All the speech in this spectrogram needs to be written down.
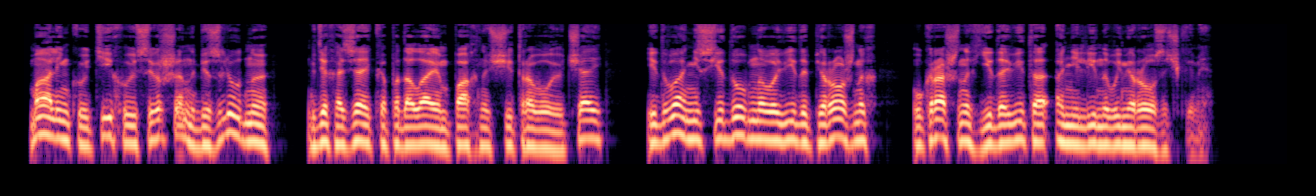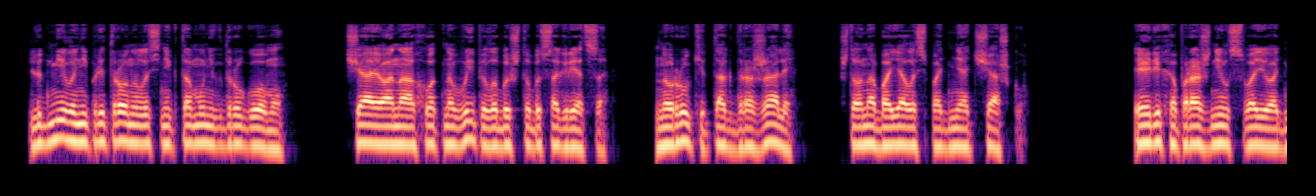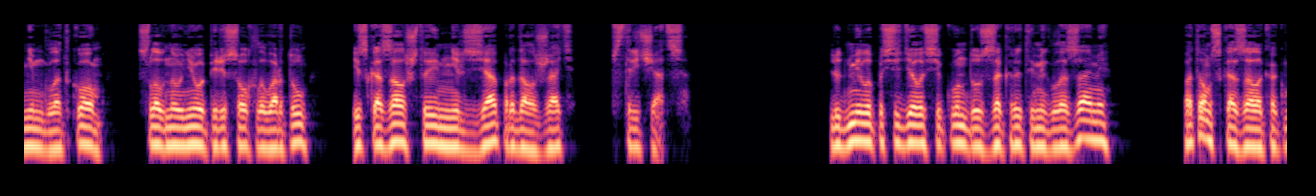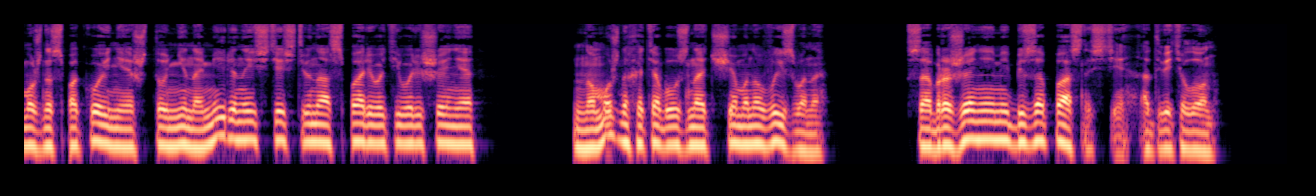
Маленькую, тихую, совершенно безлюдную — где хозяйка подала им пахнущий травою чай и два несъедобного вида пирожных, украшенных ядовито-анилиновыми розочками. Людмила не притронулась ни к тому, ни к другому. Чаю она охотно выпила бы, чтобы согреться, но руки так дрожали, что она боялась поднять чашку. Эрих опорожнил свою одним глотком, словно у него пересохло во рту, и сказал, что им нельзя продолжать встречаться. Людмила посидела секунду с закрытыми глазами, потом сказала как можно спокойнее, что не намерена, естественно, оспаривать его решение, но можно хотя бы узнать, чем оно вызвано. «Соображениями безопасности», — ответил он.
